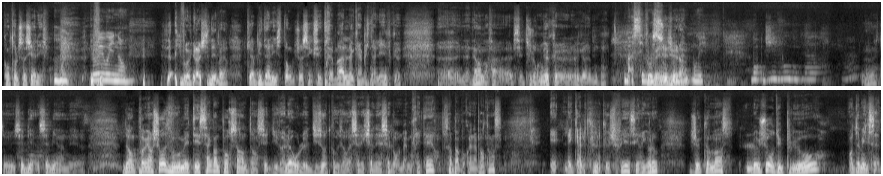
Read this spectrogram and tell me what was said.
contre le socialisme. Mhm. oui, oui, non. Il vaut mieux acheter des valeurs capitalistes. Donc je sais que c'est très mal le capitalisme, que euh, mais enfin c'est toujours mieux que, bah, c'est vos Venezuela. oui. Bon, vous, mon père. Hein, c'est bien, c'est bien. Mais, euh. Donc, première chose, vous vous mettez 50% dans ces 10 valeurs ou le 10 autres que vous aurez sélectionné selon le même critère. Ça n'a pas beaucoup d'importance. Et les calculs que je fais, c'est rigolo. Je commence le jour du plus haut en 2007.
